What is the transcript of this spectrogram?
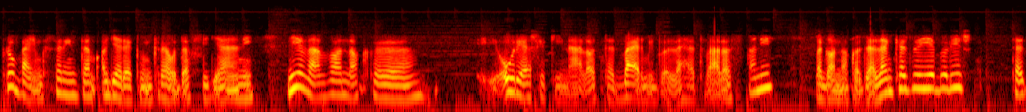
próbáljunk szerintem a gyerekünkre odafigyelni. Nyilván vannak óriási kínálat, tehát bármiből lehet választani, meg annak az ellenkezőjéből is. Tehát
